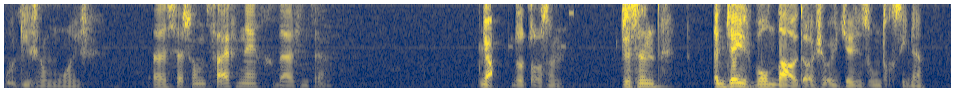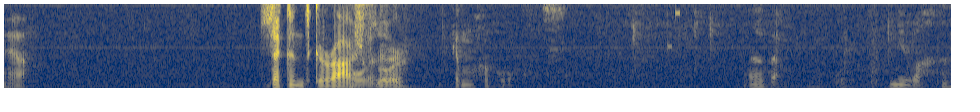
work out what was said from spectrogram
op. die is zo mooi. Eh 695.000, hè? Ja, dat was hem. Het is een, een James Bond auto als je ooit James Bond gezien hebt. Ja, Second garage floor. ik heb hem gekocht. Oké. Nu wachten.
